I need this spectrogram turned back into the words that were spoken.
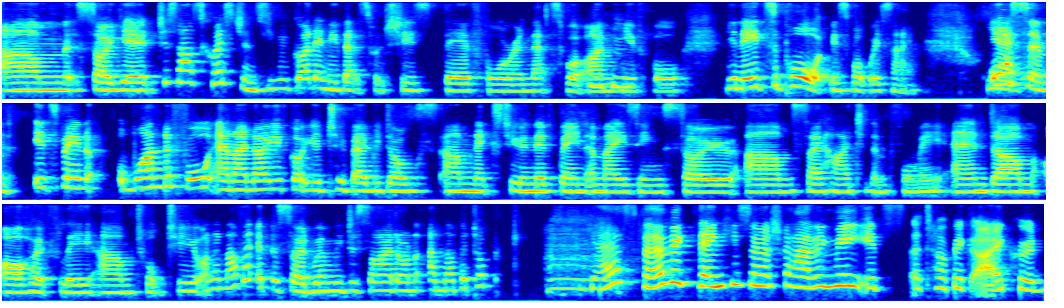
Um, so yeah, just ask questions. If you've got any, that's what she's there for, and that's what mm-hmm. I'm here for. You need support, is what we're saying. Yes. Awesome. It's been wonderful, and I know you've got your two baby dogs um, next to you, and they've been amazing. So um, say hi to them for me, and um, I'll hopefully um, talk to you on another episode when we decide on another topic. Yes, perfect. Thank you so much for having me. It's a topic I could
